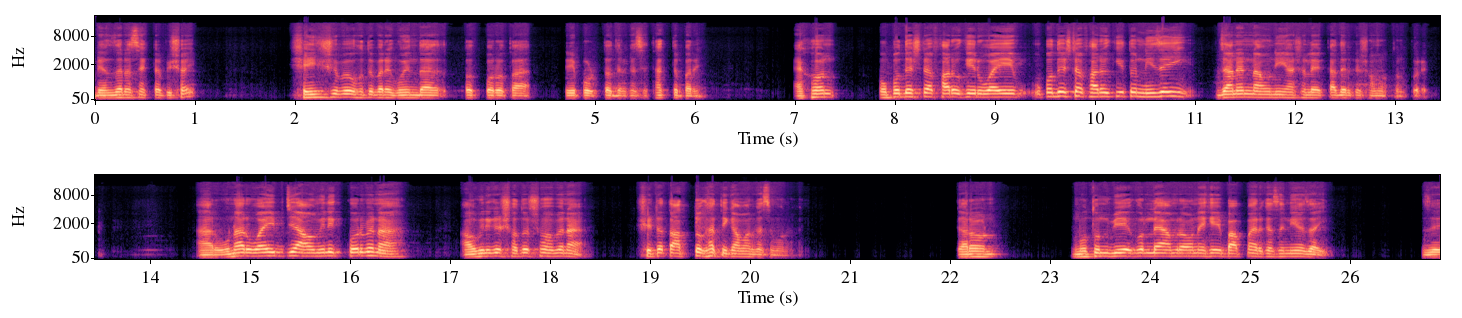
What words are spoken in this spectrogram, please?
ডেঞ্জারাস একটা বিষয়। সেই হিসেবেও হতে পারে গোয়েন্দা তৎপরতা রিপোর্ট তাদের কাছে থাকতে পারে। এখন উপদেষ্টা ফারুকির ওয়াইফ উপদেষ্টা ফারুকি তো নিজেই জানেন না উনি আসলে কাদেরকে সমর্থন করে। আর ওনার ওয়াইফ যে আওয়ামী লীগ করবে না, আওয়ামী লীগের সদস্য হবে না, সেটা তো আত্মঘাতিক আমার কাছে মনে হয়। কারণ নতুন বিয়ে করলে আমরা অনেকেই বাপ মায়ের কাছে নিয়ে যাই যে,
